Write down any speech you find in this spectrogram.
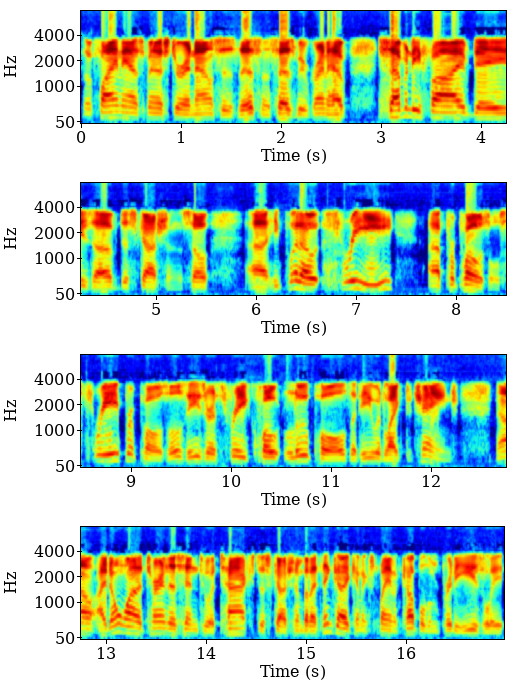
the finance minister announces this and says we we're going to have 75 days of discussion. So uh, he put out three uh, proposals, three proposals. These are three, quote, loopholes that he would like to change. Now, I don't want to turn this into a tax discussion, but I think I can explain a couple of them pretty easily.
